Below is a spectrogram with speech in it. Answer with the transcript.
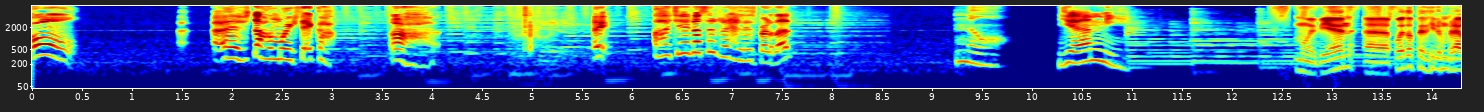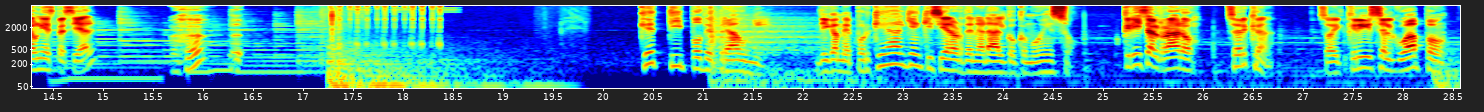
¡Oh! Está muy seca. Ah. Eh, oye, no son reales, ¿verdad? No. Yummy. Muy bien, ah, ¿puedo pedir un brownie especial? Ajá. Eh, ¿Qué tipo de brownie? Dígame, ¿por qué alguien quisiera ordenar algo como eso? Chris el raro. Cerca. Soy Chris el guapo.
